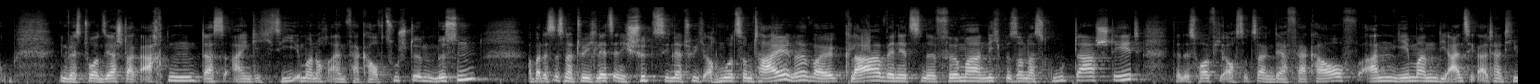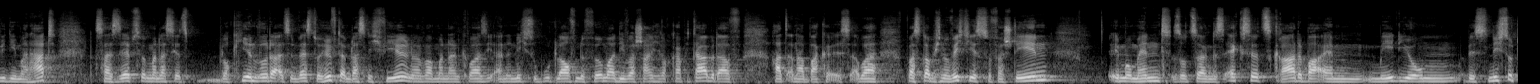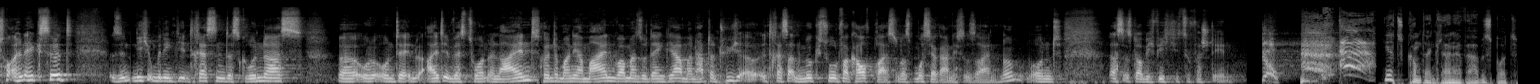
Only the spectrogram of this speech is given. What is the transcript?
Investoren sehr stark achten, dass eigentlich sie immer noch einem Verkauf zustimmen müssen. Aber das ist natürlich letztendlich schützt sie natürlich auch nur zum Teil, ne? weil klar, wenn jetzt eine Firma nicht besonders gut dasteht, dann ist häufig auch sozusagen der Verkauf an jemanden die einzige Alternative, die man hat. Das heißt, selbst wenn man das jetzt blockieren würde als Investor, hilft einem das nicht viel, ne? weil man dann quasi eine nicht so gut laufende Firma, die wahrscheinlich noch Kapitalbedarf hat, an der Backe ist. Aber was, glaube ich, nur wichtig ist zu verstehen, im Moment sozusagen des Exits, gerade bei einem Medium bis nicht so tollen Exit, sind nicht unbedingt die Interessen des Gründers äh, und der Altinvestoren allein. Könnte man ja meinen, weil man so denkt, ja, man hat natürlich äh, Interesse an einem möglichst hohen Verkaufspreis und das muss ja gar nicht so sein. Ne? Und das ist, glaube ich, wichtig zu verstehen. Jetzt kommt ein kleiner Werbespot.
